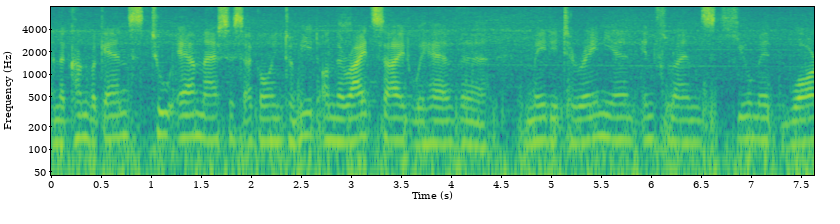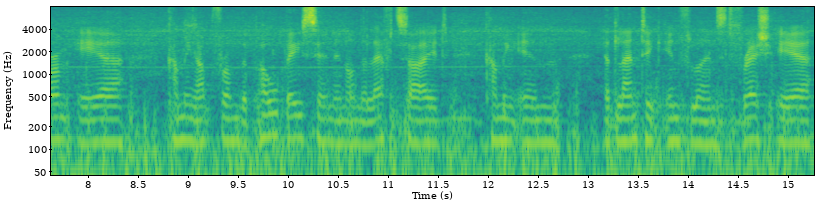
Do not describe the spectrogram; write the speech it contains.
and the convergence, two air masses are going to meet. On the right side, we have the Mediterranean influenced, humid, warm air coming up from the Po Basin, and on the left side, coming in Atlantic influenced fresh air.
